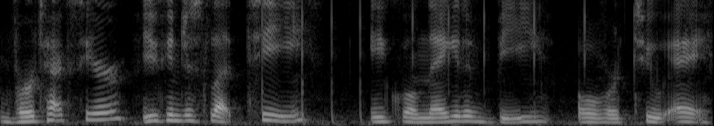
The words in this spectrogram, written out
vertex here, you can just let t equal negative b over 2a.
